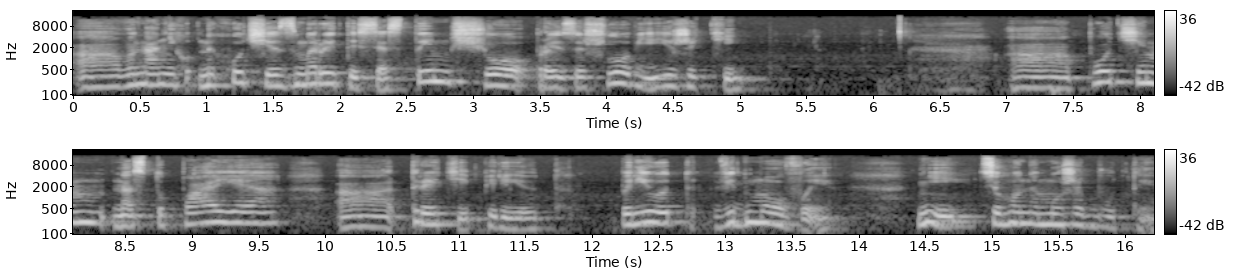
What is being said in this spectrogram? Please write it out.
А Вона не хоче змиритися з тим, що произошло в її житті. А Потім наступає а, третій період період відмови. Ні, цього не може бути.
